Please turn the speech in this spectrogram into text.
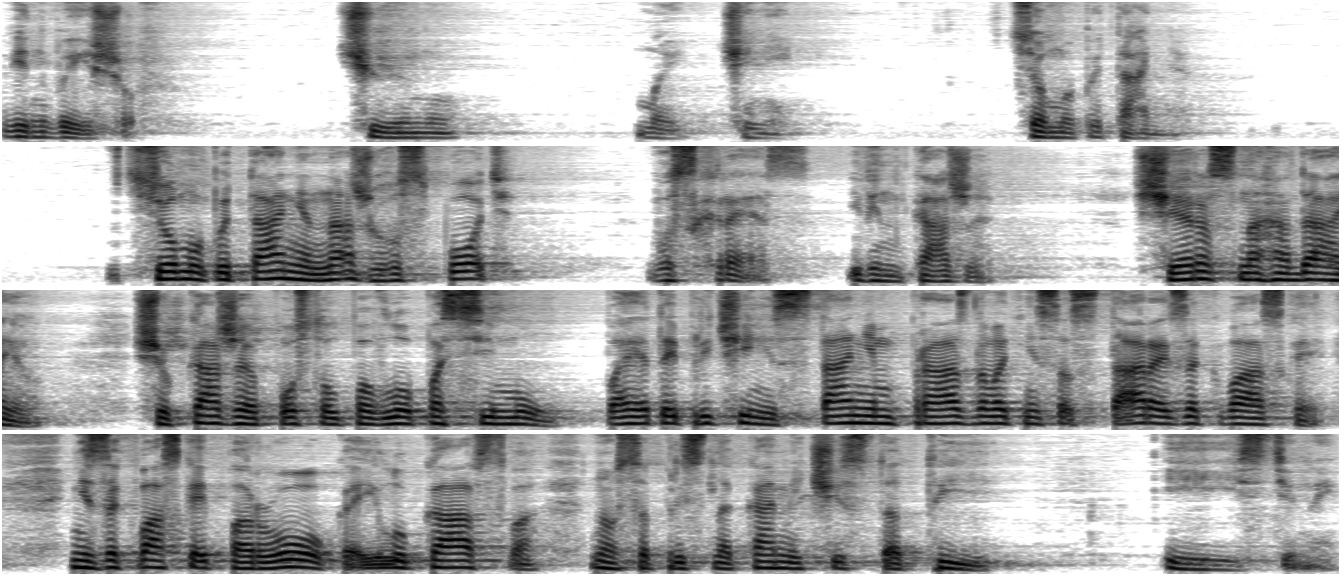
він вийшов. Чуємо ми чи ні? В цьому питання. В цьому питанні наш Господь воскрес. І Він каже, ще раз нагадаю, що каже апостол Павло посему, по этой причине станем праздновать не со старой закваской, не закваской порока и лукавства, но со пресноками чистоты и истины.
